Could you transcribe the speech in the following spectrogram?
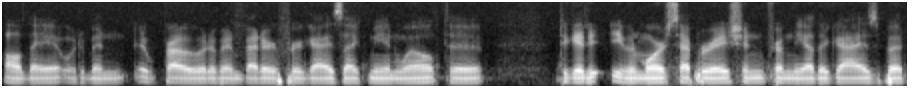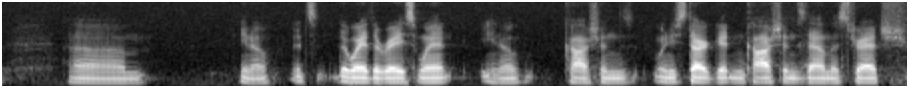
all day, it would have been it probably would have been better for guys like me and Will to to get even more separation from the other guys. But um, you know, it's the way the race went. You know, cautions when you start getting cautions down the stretch,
